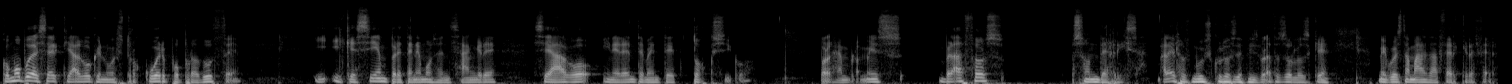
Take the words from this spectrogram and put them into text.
¿Cómo puede ser que algo que nuestro cuerpo produce y, que siempre tenemos en sangre sea algo inherentemente tóxico? Por ejemplo, mis brazos son de risa, ¿vale? Los músculos de mis brazos son los que me cuesta más hacer crecer.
